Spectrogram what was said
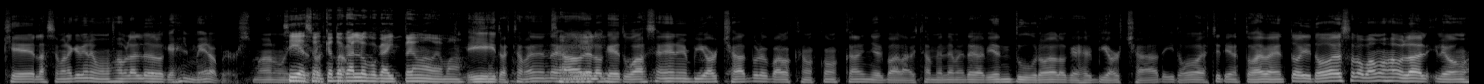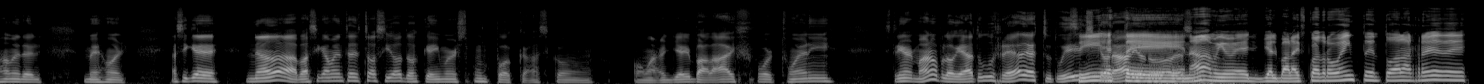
que la semana que viene vamos a hablar de lo que es el Metaverse, mano. y Sí, de eso hay que tocarlo porque hay tema además. Y toda esta pendejada de lo que tú haces en el VR chat, pero para los que nos conozcan, Yerbalife también le mete bien duro a lo que es el VR chat y todo esto, y tiene estos eventos, y todo eso lo vamos a hablar y le vamos a meter mejor. Así que, nada, básicamente esto ha sido Dos Gamers, un podcast con Omar Yerbalife 420. Streamer, hermano, bloquea tus redes, tu Twitch, Sí, horario, todo este, eso. nada, mi eh, Yerbalife 420 en todas las redes,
